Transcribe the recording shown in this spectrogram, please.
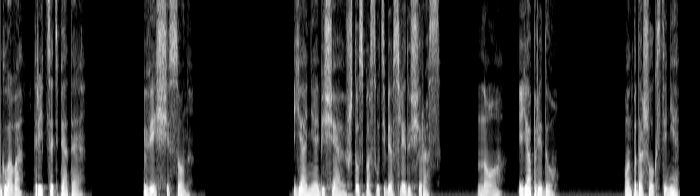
Глава 35. Вещи сон. Я не обещаю, что спасу тебя в следующий раз. Но я приду. Он подошел к стене,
